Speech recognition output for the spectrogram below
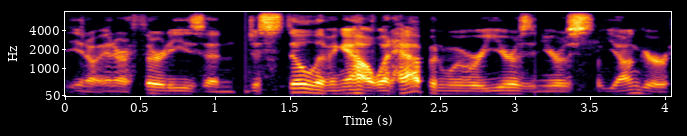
you know, in our 30s and just still living out what happened when we were years and years younger.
